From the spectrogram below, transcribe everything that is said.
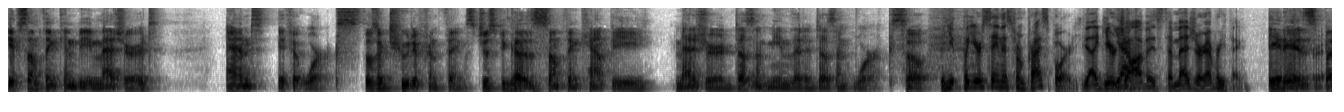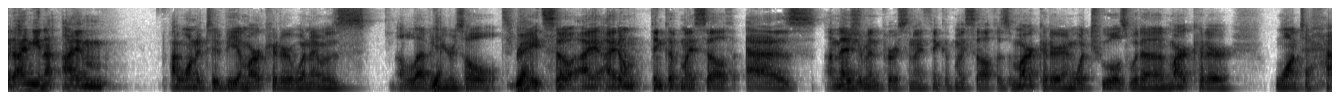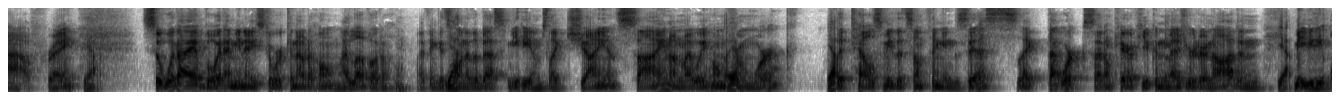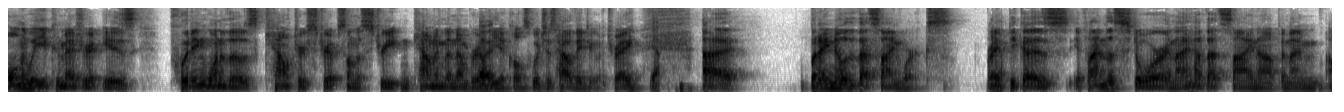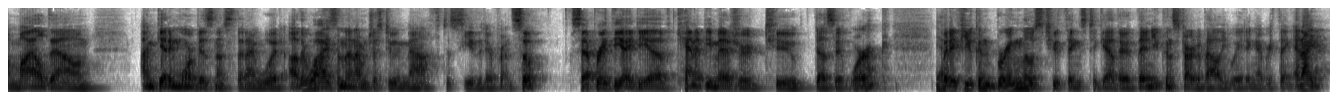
if something can be measured and if it works. Those are two different things. Just because yeah. something can't be measured doesn't mean that it doesn't work. So, but, you, are saying this from Pressboard. Like your yeah, job is to measure everything. It is, but I mean, I'm I wanted to be a marketer when I was 11 yeah. years old, right? Yeah. So I, I don't think of myself as a measurement person. I think of myself as a marketer and what tools would a marketer want to have, right? Yeah. So would I avoid? I mean, I used to work in out of home. I love out of home. I think it's yeah. one of the best mediums. Like giant sign on my way home oh, from work that tells me that something exists. Like that works. I don't care if you can measure it or not. And maybe the only way you can measure it is putting one of those counter strips on the street and counting the number of oh, yeah. vehicles, which is how they do it, right? Yeah. Uh, but I know that that sign works, right? Yeah. Because if I'm the store and I have that sign up and I'm a mile down, I'm getting more business than I would otherwise, and then I'm just doing math to see the difference. So separate the idea of can it be measured to does it work? Yeah. But if you can bring those two things together, then you can start evaluating everything. And I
